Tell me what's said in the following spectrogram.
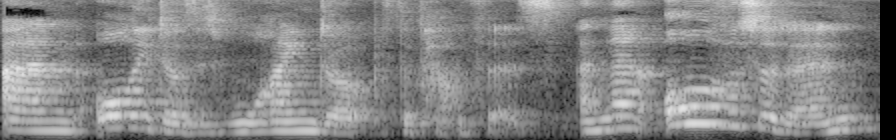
and all he does is wind up the Panthers. And then all of a sudden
